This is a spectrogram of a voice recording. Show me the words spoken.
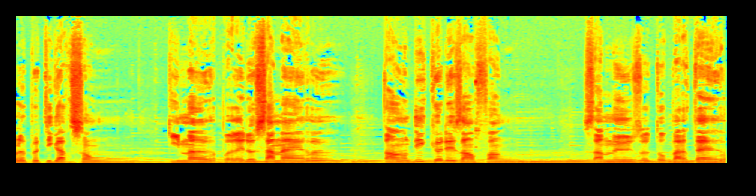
le petit garçon qui meurt près de sa mère, tandis que des enfants s'amusent au parterre,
